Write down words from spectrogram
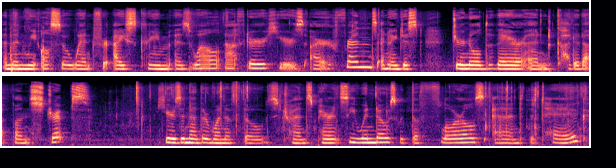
and then we also went for ice cream as well after. Here's our friends, and I just journaled there and cut it up on strips. Here's another one of those transparency windows with the florals and the tag.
